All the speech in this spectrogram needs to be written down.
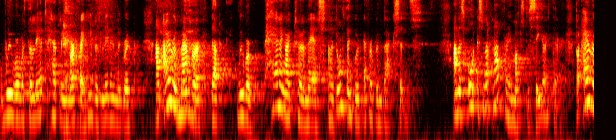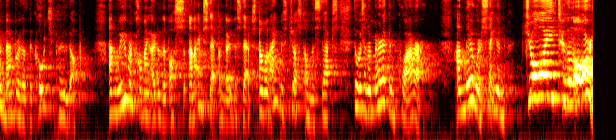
we were with the late Headley Murphy, he was leading the group. And I remember that we were heading out to Emmaus, and I don't think we've ever been back since. And it's, it's not, not very much to see out there. But I remember that the coach pulled up And we were coming out of the bus, and I'm stepping down the steps. And when I was just on the steps, there was an American choir, and they were singing Joy to the Lord.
